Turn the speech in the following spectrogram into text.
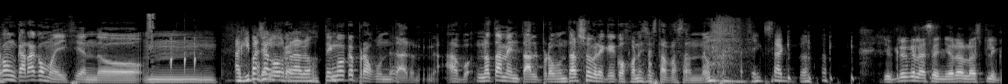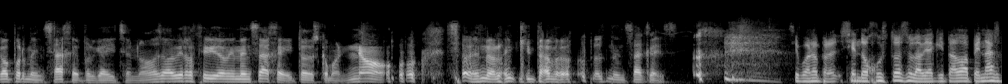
con cara como diciendo... mm, Aquí pasa algo que- raro. Tengo que preguntar. Ah, Nota mental, preguntar sobre qué cojones está pasando. Exacto. Yo creo que la señora lo ha explicado por mensaje, porque ha dicho, no, habéis recibido mi mensaje, y todos como, no, ¿sabes? No lo han quitado los mensajes. Sí, bueno, pero siendo justo se lo había quitado apenas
